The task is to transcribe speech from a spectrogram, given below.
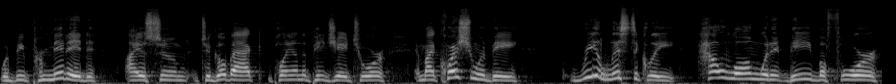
would be permitted, I assumed, to go back play on the PGA Tour. And my question would be, realistically, how long would it be before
